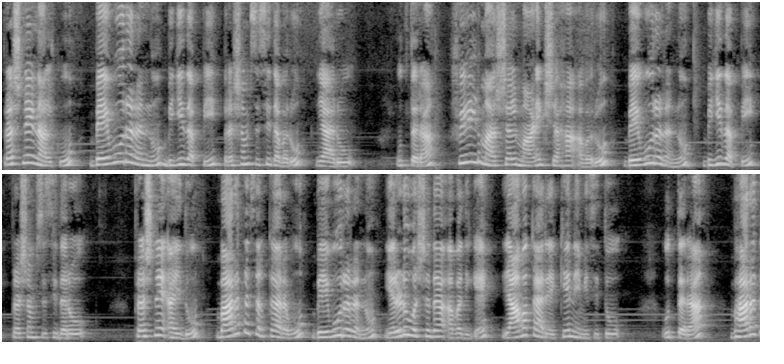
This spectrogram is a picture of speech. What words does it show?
ಪ್ರಶ್ನೆ ನಾಲ್ಕು, ಬೇವೂರರನ್ನು ಬಿಗಿದಪ್ಪಿ ಪ್ರಶಂಸಿಸಿದವರು ಯಾರು? ಉತ್ತರ, ಫೀಲ್ಡ್ ಮಾರ್ಷಲ್ ಮಾಣಿಕ್ ಶಹಾ ಅವರು ಬೇವೂರರನ್ನು ಬಿಗಿದಪ್ಪಿ ಪ್ರಶಂಸಿಸಿದರು. ಪ್ರಶ್ನೆ ಐದು, ಭಾರತ ಸರ್ಕಾರವು ಬೇವೂರರನ್ನು ಎರಡು ವರ್ಷದ ಅವಧಿಗೆ ಯಾವ ಕಾರ್ಯಕ್ಕೆ ನೇಮಿಸಿತು? ಉತ್ತರ ಭಾರತ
